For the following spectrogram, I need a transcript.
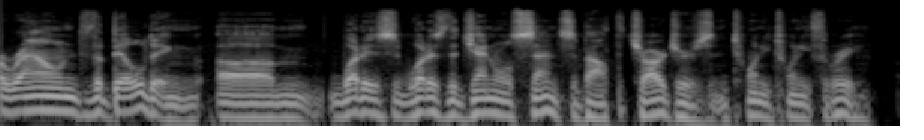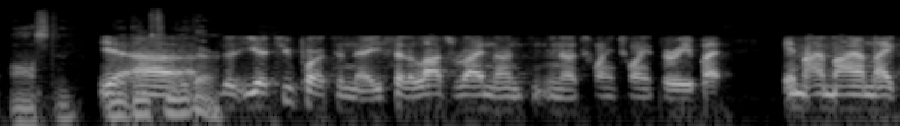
around the building, um, what is what is the general sense about the Chargers in 2023, Austin? Yeah, Anything you uh, you had two parts in there. You said a lot's riding on you know 2023, but in my mind, I'm like,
